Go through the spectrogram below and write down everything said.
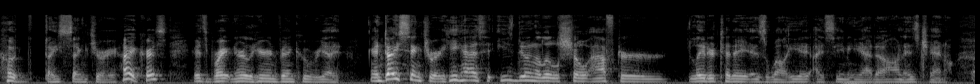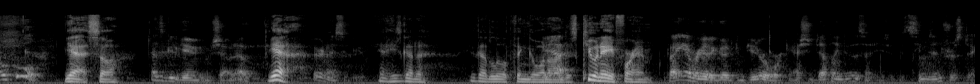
Oh, Dice Sanctuary. Hi, Chris. It's bright and early here in Vancouver. Yeah, and Dice Sanctuary. He has he's doing a little show after later today as well. He I seen he had it on his channel. Oh, cool. Yeah. So That's a good a shout out. Yeah, Very nice of you. yeah, he's got a he's got a little thing going Yeah. on. Just Q and A for him. If I ever get a good computer working, I should definitely do this on YouTube. It seems interesting.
